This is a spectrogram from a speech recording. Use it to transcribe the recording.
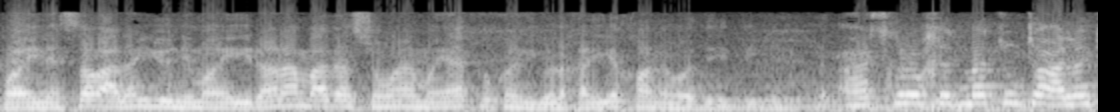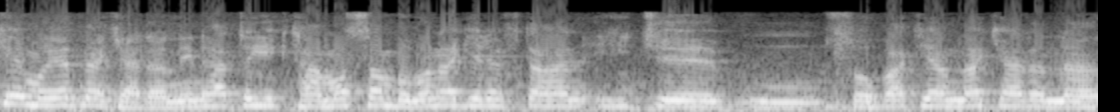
با این حساب الان یونیما ایران هم بعد از شما حمایت بکنید. بالاخره یه خانواده دیگه. عرض کنم خدمتتون تا الان که حمایت نکردن. این حتی یک تماس هم با ما نگرفتن. هیچ صحبتی هم نکردن نه.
